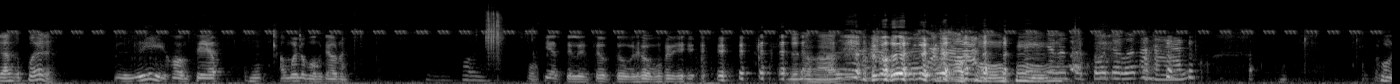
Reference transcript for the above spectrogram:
ยางก็เปื่อยเลย นี่ความแซ่บอืมเอามือระบงเจ้าหน่อยโอ้ยโอ้เกียดเจริญเติบโตเดี๋ยววันนี้เดินอาหารเจริญอาหารอื้อหือเจริญเติบโตเจริญอาหารพูด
